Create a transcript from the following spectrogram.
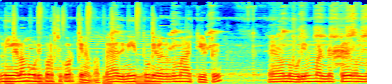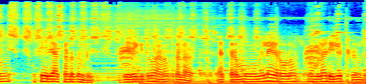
നീളം കൂടി കുറച്ച് കുറയ്ക്കണം. അപ്പോൾ അതിന് ഈ തുണികളൊക്കെ മാറ്റിയിട്ട് ഒന്നുകൂടിയും ഒന്നും കൂടി മണ്ണിട്ട് ഒന്ന് ശരിയാക്കേണ്ടതുണ്ട്. ശരിയാക്കിയിട്ട് വേണം. കണ്ട എത്ര മൂന്ന് ലെയറോളം നമ്മൾ അടിയിൽ ഇട്ടിട്ടുണ്ട്.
